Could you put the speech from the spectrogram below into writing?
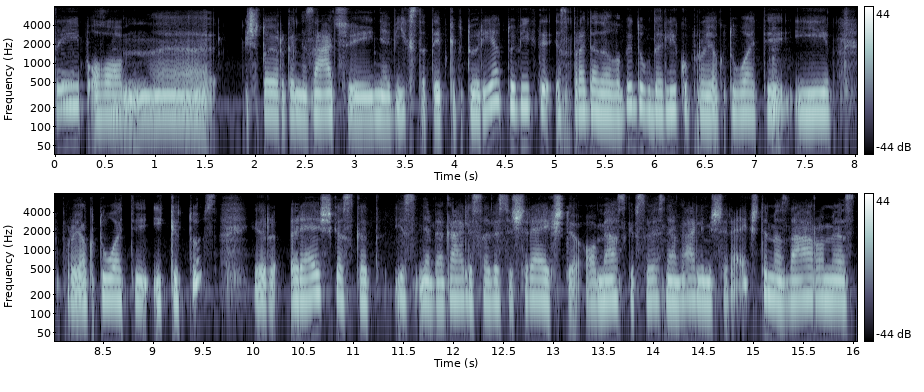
taip o šitoj organizacijoj nevyksta taip kaip turėtų vykti jis pradeda labai daug dalykų projektuoti į projektuoti į kitus ir reiškias kad jis nebegali savęs išreikšti o mes kaip savęs negalim išreikšti mes daromės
